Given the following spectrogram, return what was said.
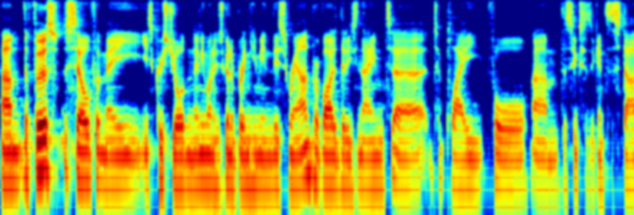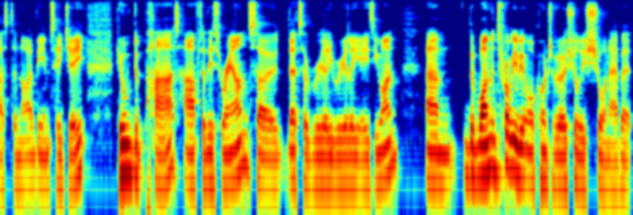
Um, the first sell for me is Chris Jordan. Anyone who's going to bring him in this round, provided that he's named uh, to play for um, the Sixers against the Stars tonight at the MCG, he'll depart after this round. So that's a really, really easy one. Um, the one that's probably a bit more controversial is Sean Abbott.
